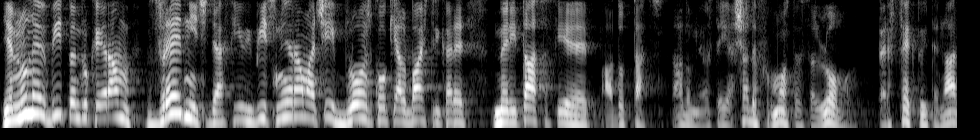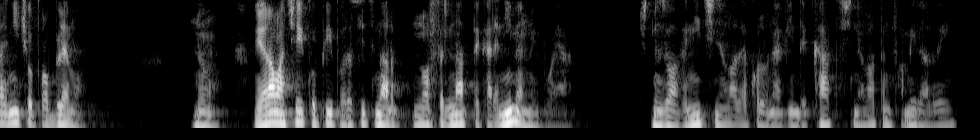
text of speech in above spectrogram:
El nu ne-a iubit pentru că eram vrednici de a fi iubiți, nu eram acei blonzi cu ochii albaștri care merita să fie adoptați. Da, domnule, ăsta e așa de frumos, trebuie să-l luăm. Perfect, uite, n-are nicio problemă. Nu. Eram acei copii părăsiți în orfelinat pe care nimeni nu-i voia. Și Dumnezeu a venit și ne-a luat de acolo, ne-a vindecat și ne-a luat în familia Lui.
